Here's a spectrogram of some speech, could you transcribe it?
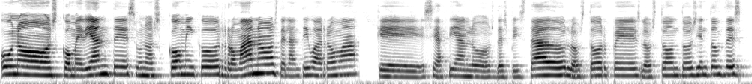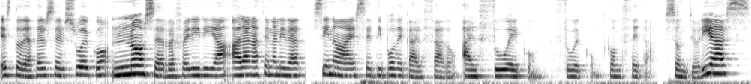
unos comediantes, unos cómicos romanos de la antigua Roma que se hacían los despistados, los torpes, los tontos, y entonces esto de hacerse el sueco no se referiría a la nacionalidad, sino a ese tipo de calzado, al zueco, zueco, con Z. Son teorías,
